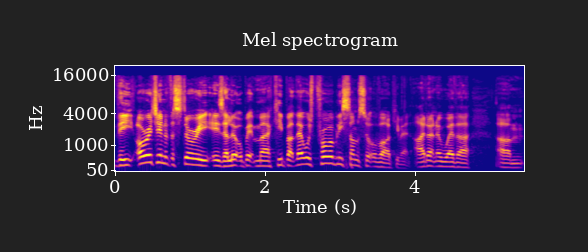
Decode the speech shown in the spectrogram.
the origin of the story is a little bit murky, but there was probably some sort of argument. I don't know whether um,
